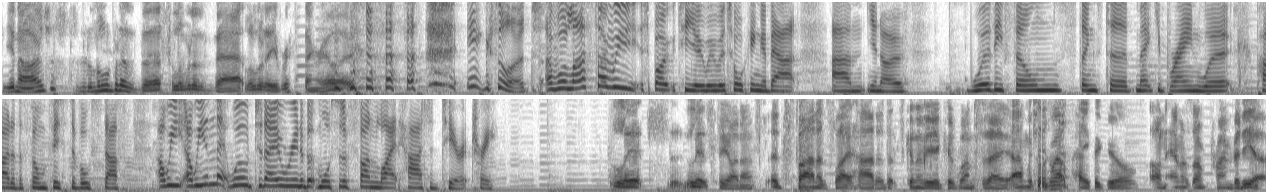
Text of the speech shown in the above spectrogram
you know, just a little bit of this, a little bit of that, a little bit of everything, really. Excellent. Uh, well, last time we spoke to you, we were talking about, um, you know, worthy films, things to make your brain work, part of the film festival stuff. Are we are we in that world today? Or we're in a bit more sort of fun, light-hearted territory. let's let's be honest. It's fun. It's lighthearted. It's going to be a good one today. Um, we're talking about Paper Girls on Amazon Prime Video.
